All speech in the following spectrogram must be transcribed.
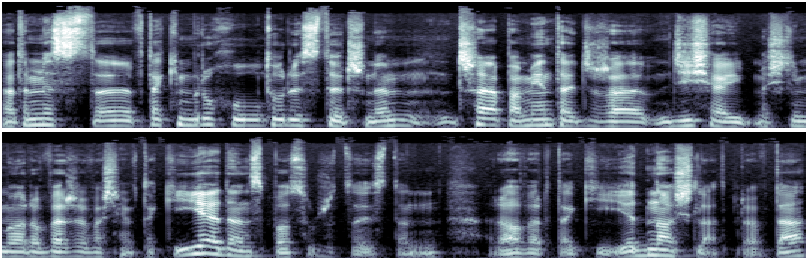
Natomiast y, w takim ruchu turystycznym trzeba pamiętać, że dzisiaj myślimy o rowerze właśnie w taki jeden sposób, że to jest ten rower taki jednoślad, prawda?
